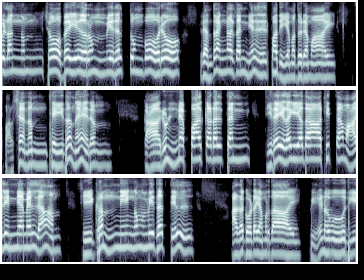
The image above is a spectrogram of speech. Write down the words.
വിളങ്ങും ശോഭയേറും വിരൽത്തുമ്പോരോ രന്ധ്രങ്ങൾ തന്നിൽ പതിയ മധുരമായി സ്പർശനം ചെയ്ത നേരം കാരുണ്യപ്പാൽ കടൽ തൻ തിരയിളകിയതാ ചിത്ത മാലിന്യമെല്ലാം ശീഘ്രം നീങ്ങും വിധത്തിൽ. അഴകൊടയമൃതായി വേണുപൂതി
